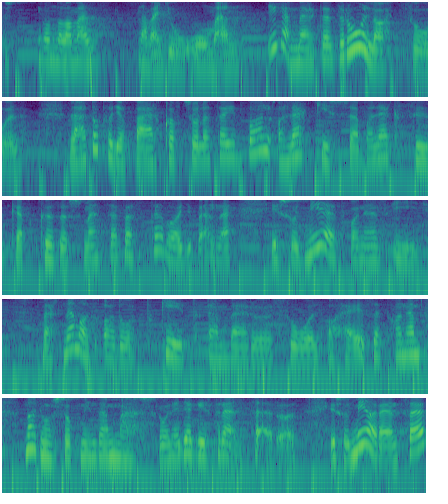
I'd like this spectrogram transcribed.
és gondolom ez nem egy jó ómen. Igen, mert ez rólad szól. Látod, hogy a párkapcsolataidban a legkisebb, a legszűkebb közös metszet az te vagy benne. És hogy miért van ez így? Mert nem az adott két emberről szól a helyzet, hanem nagyon sok minden másról, egy egész rendszerről. És hogy mi a rendszer,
